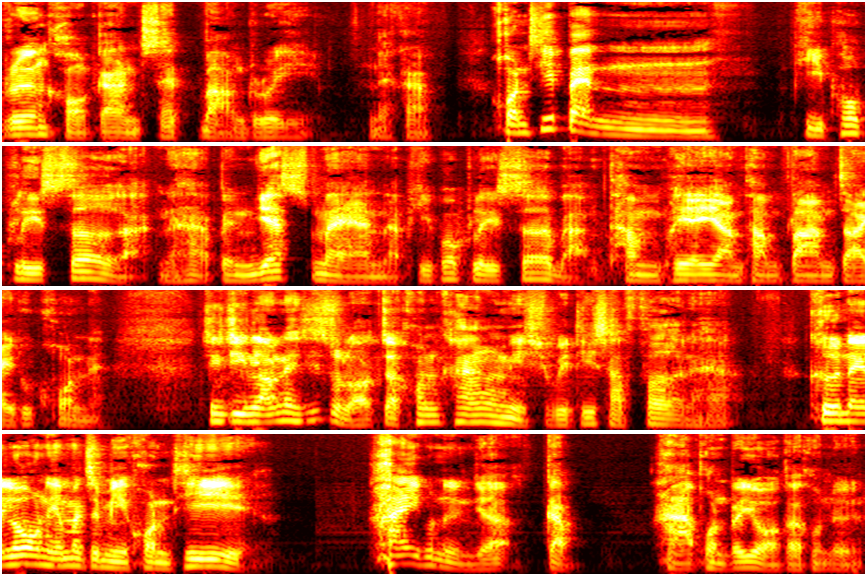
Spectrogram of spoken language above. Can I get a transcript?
เรื่องของการ set boundary นะครับคนที่เป็น people pleaser อะนะฮะเป็น yes man อะ people pleaser แบบทำพยายามทำตามใจทุกคนเนี่ยจริง ๆ แล้วในที่สุดเราจะค่อนข้างมีชีวิตที่ suffer นะฮะ คือในโลกนี้มันจะมีคนที่ให้คนอื่นเยอะกับหาผลประโยชน์กับคนอื่น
